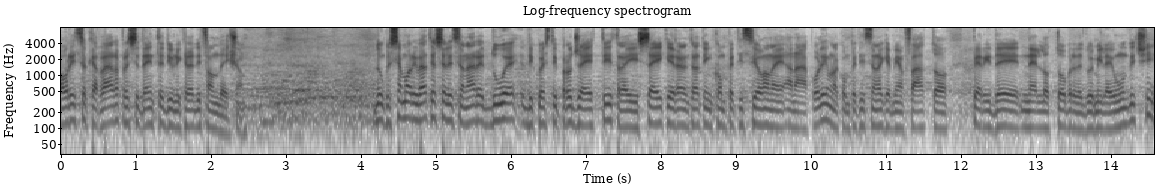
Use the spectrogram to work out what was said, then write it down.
Maurizio Carrara, Presidente di Unicredit Foundation. Dunque siamo arrivati a selezionare due di questi progetti tra i sei che erano entrati in competizione a Napoli, una competizione che abbiamo fatto per idee nell'ottobre del 2011.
